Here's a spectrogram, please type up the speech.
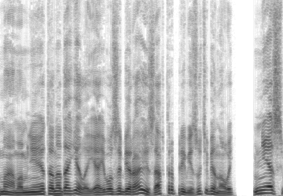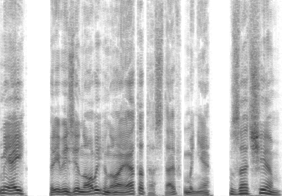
«Мама, мне это надоело. Я его забираю и завтра привезу тебе новый». «Не смей! Привези новый, но этот оставь мне». «Зачем?»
